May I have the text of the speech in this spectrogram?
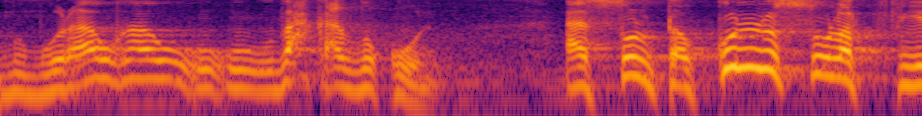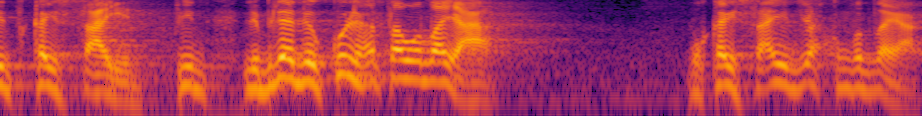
مراوغة وضحك على الذقون. السلطة كل السلطات في يد قيس سعيد. في البلاد كلها توا ضيعة. وقيس سعيد يحكم في الضيعة.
